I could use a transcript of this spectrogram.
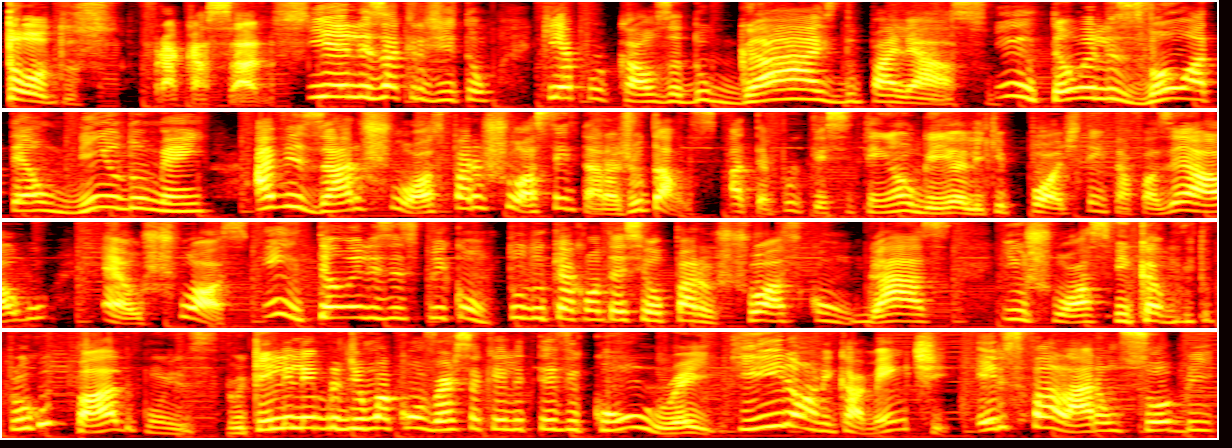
todos fracassados. E eles acreditam que é por causa do gás do palhaço. Então eles vão até o ninho do Man avisar o Schwoz para o Schwoz tentar ajudá-los. Até porque se tem alguém ali que pode tentar fazer algo, é o Schwoz. Então eles explicam tudo o que aconteceu para o Schwoz com o gás e o Schwoz fica muito preocupado com isso. Porque ele lembra de uma conversa que ele teve com o Ray, que ironicamente, eles falaram sobre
